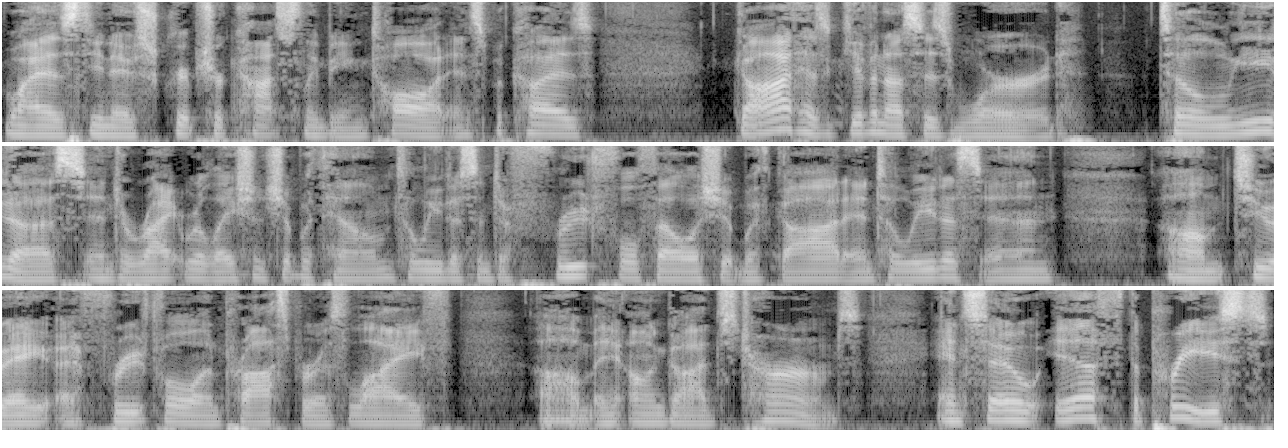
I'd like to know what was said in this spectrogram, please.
Why is you know Scripture constantly being taught? And it's because God has given us His Word to lead us into right relationship with Him, to lead us into fruitful fellowship with God, and to lead us in um, to a, a, fruitful and prosperous life um, on God's terms. And so, if the priest,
